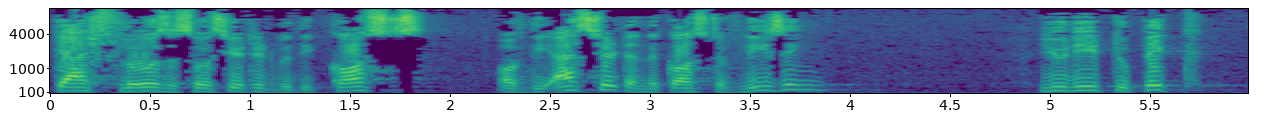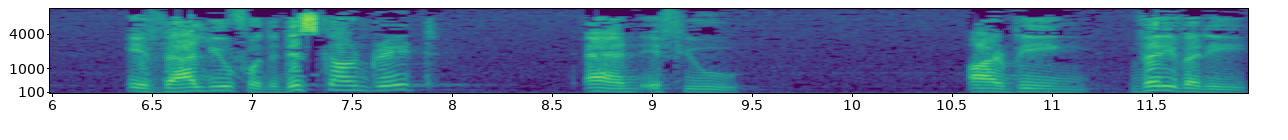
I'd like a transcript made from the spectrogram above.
cash flows associated with the costs of the asset and the cost of leasing you need to pick a value for the discount rate and if you are being very very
